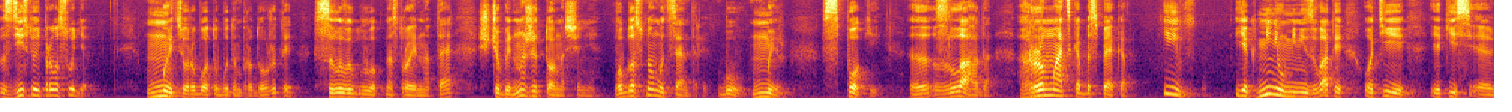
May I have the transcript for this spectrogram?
здійснюють правосуддя. Ми цю роботу будемо продовжити. Силовий блок настроєний на те, щоб на Житомирщині, в обласному центрі був мир, спокій, е, злагода, громадська безпека і як мінімум мінізувати оті якісь е,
